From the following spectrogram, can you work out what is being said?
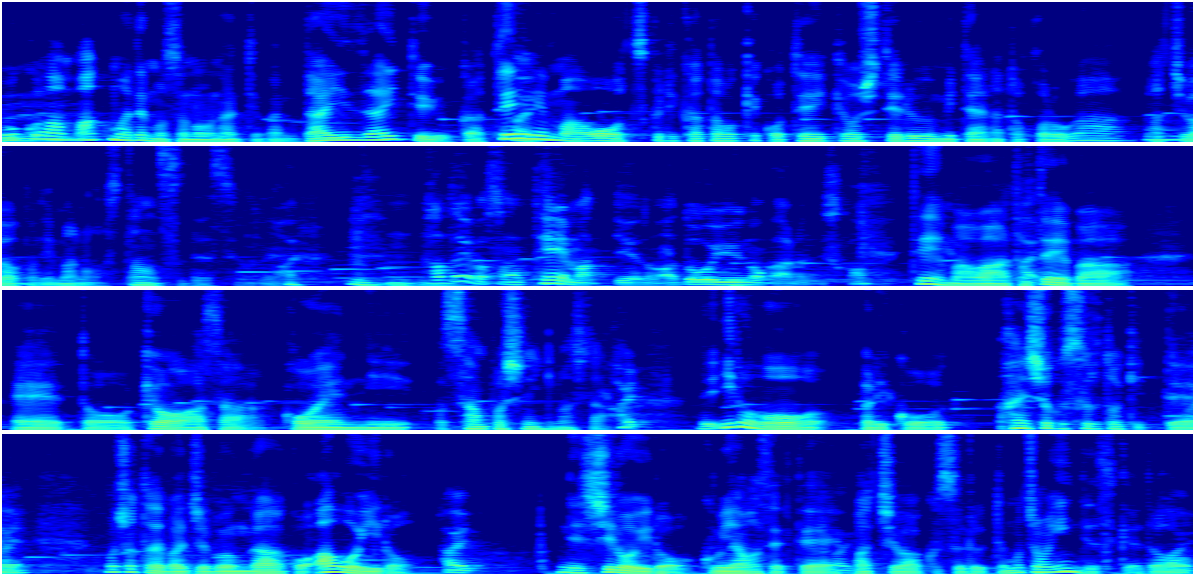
僕はあくまでもそのなんていうか題材というかテーマを作り方を結構提供してるみたいなところがパッチワークの今のスタンスですよね。例えばそのテーマっていうのはどういうのがあるんですか？テーマは例えば、えー、と今日朝公園に散歩しに行きました、はい。で色をやっぱりこう配色する時って、はいもちろん例えば自分がこう青い色はい。で白い色を組み合わせてはい。パッチワークするってもちろんいいんですけど、はい。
